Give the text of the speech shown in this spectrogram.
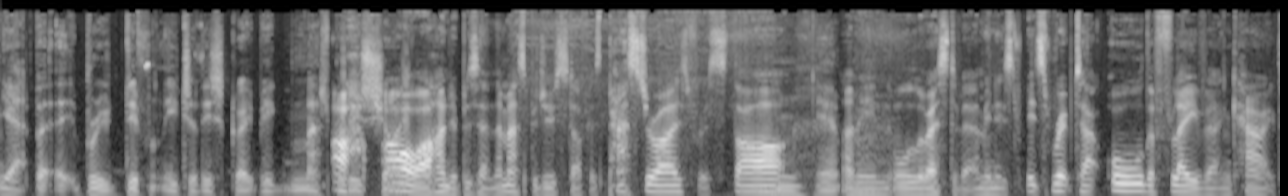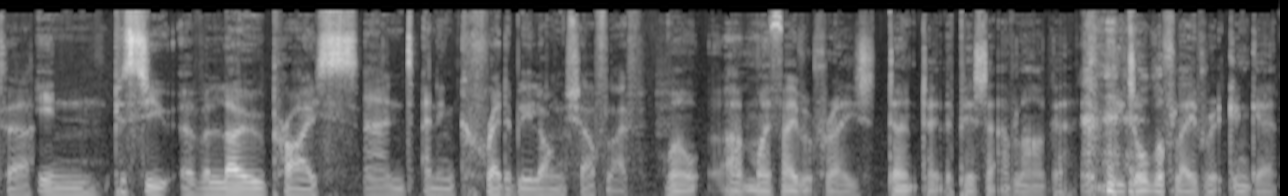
Yeah. but it brewed differently to this great big Oh, mass-produced shite. oh, 100%. The mass produced stuff is pasteurized for a start. Mm, yeah. I mean, all the rest of it. I mean, it's it's ripped out all the flavour and character in pursuit of a low price and an incredibly long shelf life. Well, uh, my favourite phrase: "Don't take the piss out of lager. It needs all the flavour it can get."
